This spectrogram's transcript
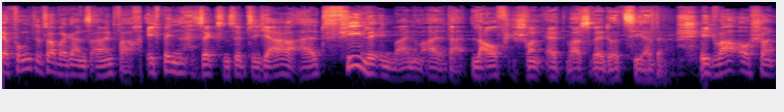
Der Punkt ist aber ganz einfach. Ich bin 76 Jahre alt. Viele in meinem Alter laufen schon etwas reduzierter. Ich war auch schon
